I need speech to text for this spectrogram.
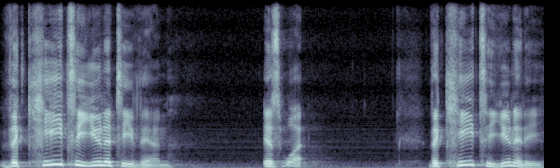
The key to unity, then, is what? The key to unity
